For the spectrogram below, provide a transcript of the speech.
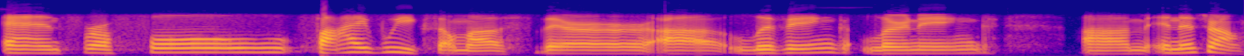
And for a full five weeks almost, they're uh, living, learning um, in Israel.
